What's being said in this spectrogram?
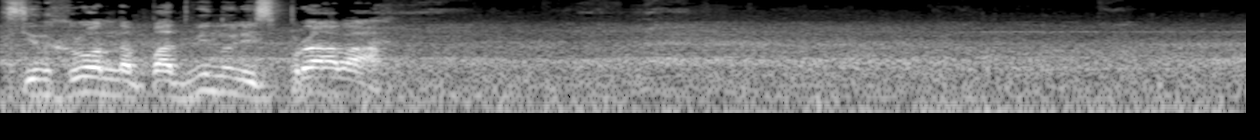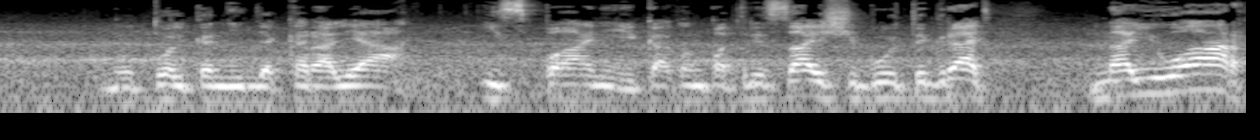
синхронно подвинулись вправо. Но только не для короля Испании. Как он потрясающе будет играть на ЮАР.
